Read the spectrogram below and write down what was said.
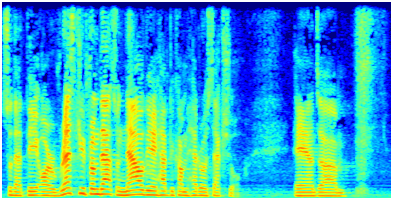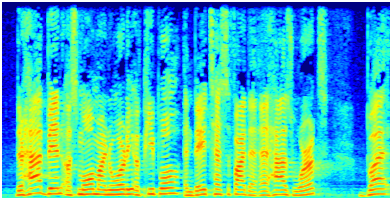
so that they are rescued from that, so now they have become heterosexual. And um, there have been a small minority of people, and they testify that it has worked, but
